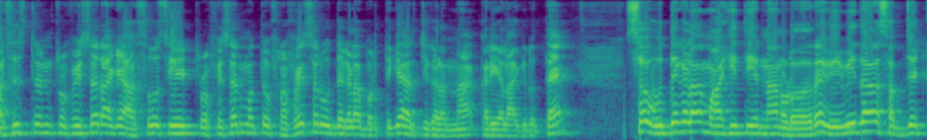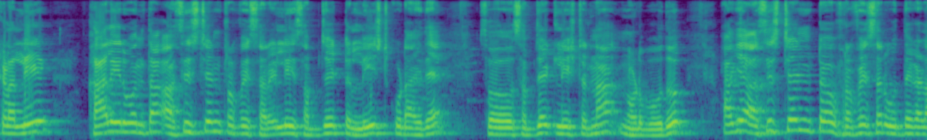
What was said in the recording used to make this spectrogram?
ಅಸಿಸ್ಟೆಂಟ್ ಪ್ರೊಫೆಸರ್ ಹಾಗೆ ಅಸೋಸಿಯೇಟ್ ಪ್ರೊಫೆಸರ್ ಮತ್ತು ಪ್ರೊಫೆಸರ್ ಹುದ್ದೆಗಳ ಭರ್ತಿಗೆ ಅರ್ಜಿಗಳನ್ನು ಕರೆಯಲಾಗಿರುತ್ತೆ. ಸೊ ಹುದ್ದೆಗಳ ಮಾಹಿತಿಯನ್ನು ನೋಡೋದಾದರೆ ವಿವಿಧ ಸಬ್ಜೆಕ್ಟ್ಗಳಲ್ಲಿ ಖಾಲಿ ಇರುವಂಥ ಅಸಿಸ್ಟೆಂಟ್ ಪ್ರೊಫೆಸರ್ ಇಲ್ಲಿ ಸಬ್ಜೆಕ್ಟ್ ಲೀಸ್ಟ್ ಕೂಡ ಇದೆ. ಸೊ ಸಬ್ಜೆಕ್ಟ್ ಲೀಸ್ಟನ್ನು ನೋಡ್ಬೋದು. ಹಾಗೆ ಅಸಿಸ್ಟೆಂಟ್ ಪ್ರೊಫೆಸರ್ ಹುದ್ದೆಗಳ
